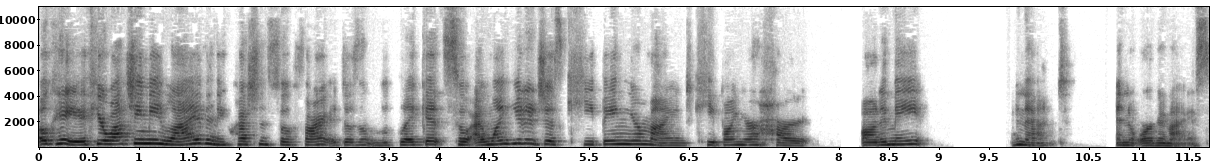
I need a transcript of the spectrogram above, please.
Okay, if you're watching me live, any questions so far? It doesn't look like it. So I want you to just keep in your mind, keep on your heart, automate, connect, and organize.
